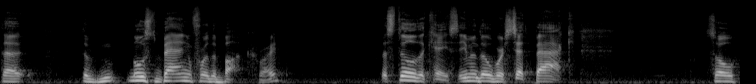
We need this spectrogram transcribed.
the, the most bang for the buck, right? That's still the case, even though we're set back. So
